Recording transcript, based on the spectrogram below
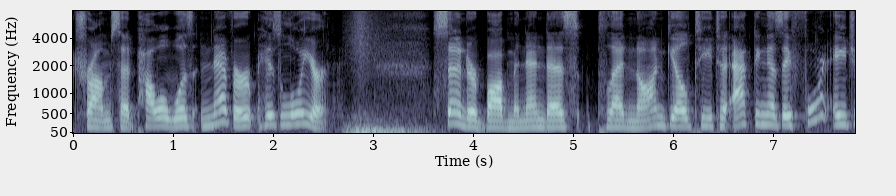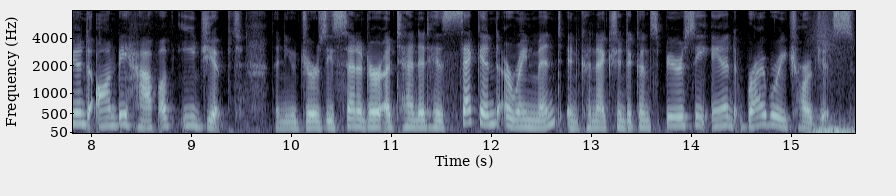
Trump said Powell was never his lawyer. Senator Bob Menendez pled non guilty to acting as a foreign agent on behalf of Egypt. The New Jersey senator attended his second arraignment in connection to conspiracy and bribery charges.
